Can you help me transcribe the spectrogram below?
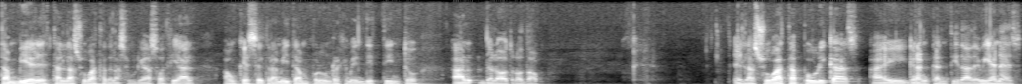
También están las subastas de la Seguridad Social, aunque se tramitan por un régimen distinto al de los otros dos. En las subastas públicas hay gran cantidad de bienes,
